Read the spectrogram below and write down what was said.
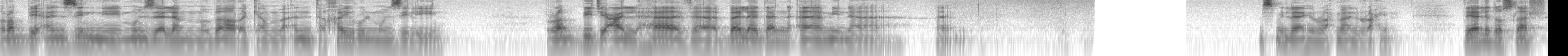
Rabbi enzinni munzelen mübareken ve ente hayrul munzilin. Rabbi ceal hâzâ beleden âmina. Bismillahirrahmanirrahim. Değerli dostlar,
